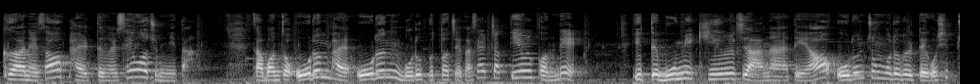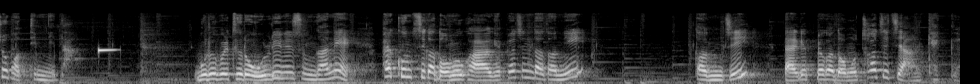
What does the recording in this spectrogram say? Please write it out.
그 안에서 발등을 세워줍니다. 자, 먼저 오른 발, 오른 무릎부터 제가 살짝 띄울 건데 이때 몸이 기울지 않아야 돼요. 오른쪽 무릎을 떼고 10초 버팁니다. 무릎을 들어 올리는 순간에 팔꿈치가 너무 과하게 펴진다더니 던지 날개뼈가 너무 처지지 않게끔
